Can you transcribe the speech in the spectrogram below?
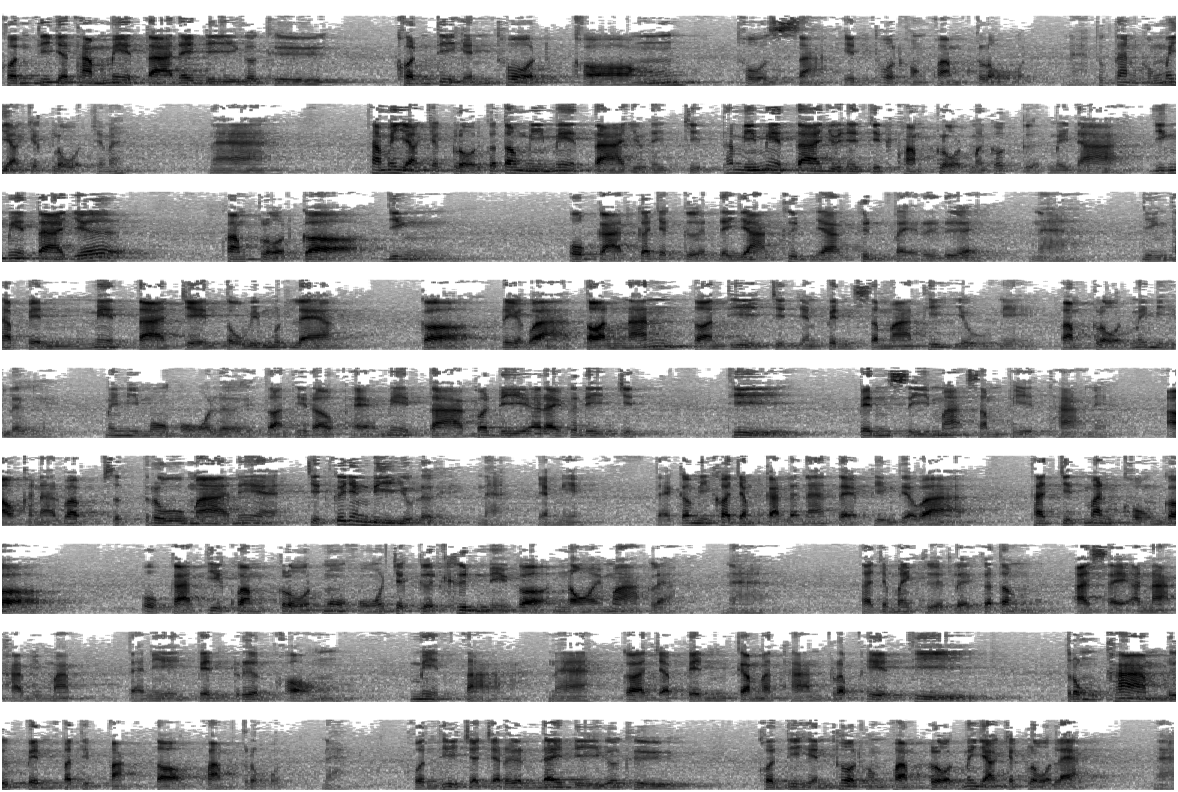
คนที่จะทำเมตตาได้ดีก็คือ คนที่เห็นโทษของโทสะเห็นโทษของความโกรธนะทุกท่านคงไม่อยากจะโกรธใช่ไหมนะ ถ้าไม่อยากจะโกรธก็ต้องมีเมตตาอยู่ในจิต ถ้ามีเมตตาอยู่ในจิตความโกรธมันก็เกิดไม่ได้ ยิ่งเมตตาเยอะความโกรธก็ยิ่งโอกาสก็จะเกิดได้ยากขึ้นยากขึ้นไปเรื่อยๆนะยิ่งถ้าเป็นเมตตาเจโตวิมุตต์แล้ว ก็เรียกว่าตอนนั้นตอนที่จิตยังเป็นสมาธิอยู่นี่ความโกรธไม่มีเลย ไม่มีโมโหเลย ตอนที่เราแผ่เมตตาก็ดีอะไรก็ดีจิตที่เป็นสีมะสัมเพทะเนี่ย เอาขนาดว่าศัตรูมาเนี่ย จิตก็ยังดีอยู่เลยนะอย่างนี้ แต่ก็มีข้อจำกัดแล้วนะ แต่เพียงแต่ว่าถ้าจิตมั่นคงก็โอกาสที่ความโกรธโมโหจะเกิดขึ้นนี่ก็น้อยมากแล้วนะถ้าจะไม่เกิดเลยก็ต้องอาศัยอนาคามิมักแต่นี้เป็นเรื่องของเมตตานะก็จะเป็นกรรมฐานประเภทที่ตรงข้ามหรือเป็นปฏิปักษ์ต่อความโกรธนะคนที่จะเจริญได้ดีก็คือ คนที่เห็นโทษของความโกรธไม่อยากจะโกรธแล้วนะ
